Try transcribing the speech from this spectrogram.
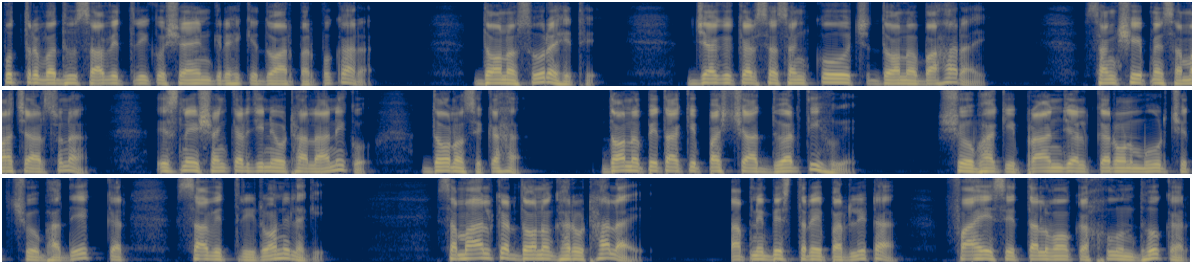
पुत्र वधु सावित्री को शयन गृह के द्वार पर पुकारा। दोनों सो रहे थे। जग कर ससंकोच दोनों बाहर आए। संक्षेप में समाचार सुना। इसने शंकर जी ने उठा लाने को दोनों से कहा, दोनों पिता के पश्चात द्वर्ती हुए। शोभा की प्रांजल करुण मूर्छित शोभा देखकर सावित्री रोने लगी। संभाल कर दोनों घर उठा लाए। अपने बिस्तरे पर लिटा, फाहे से तलवों का खून धोकर,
